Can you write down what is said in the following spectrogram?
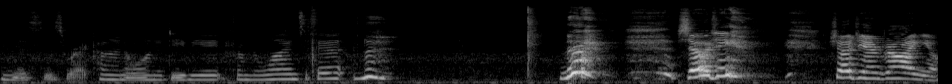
And this is where I kind of want to deviate from the lines a bit. Shoji! Shoji, I'm drawing you.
